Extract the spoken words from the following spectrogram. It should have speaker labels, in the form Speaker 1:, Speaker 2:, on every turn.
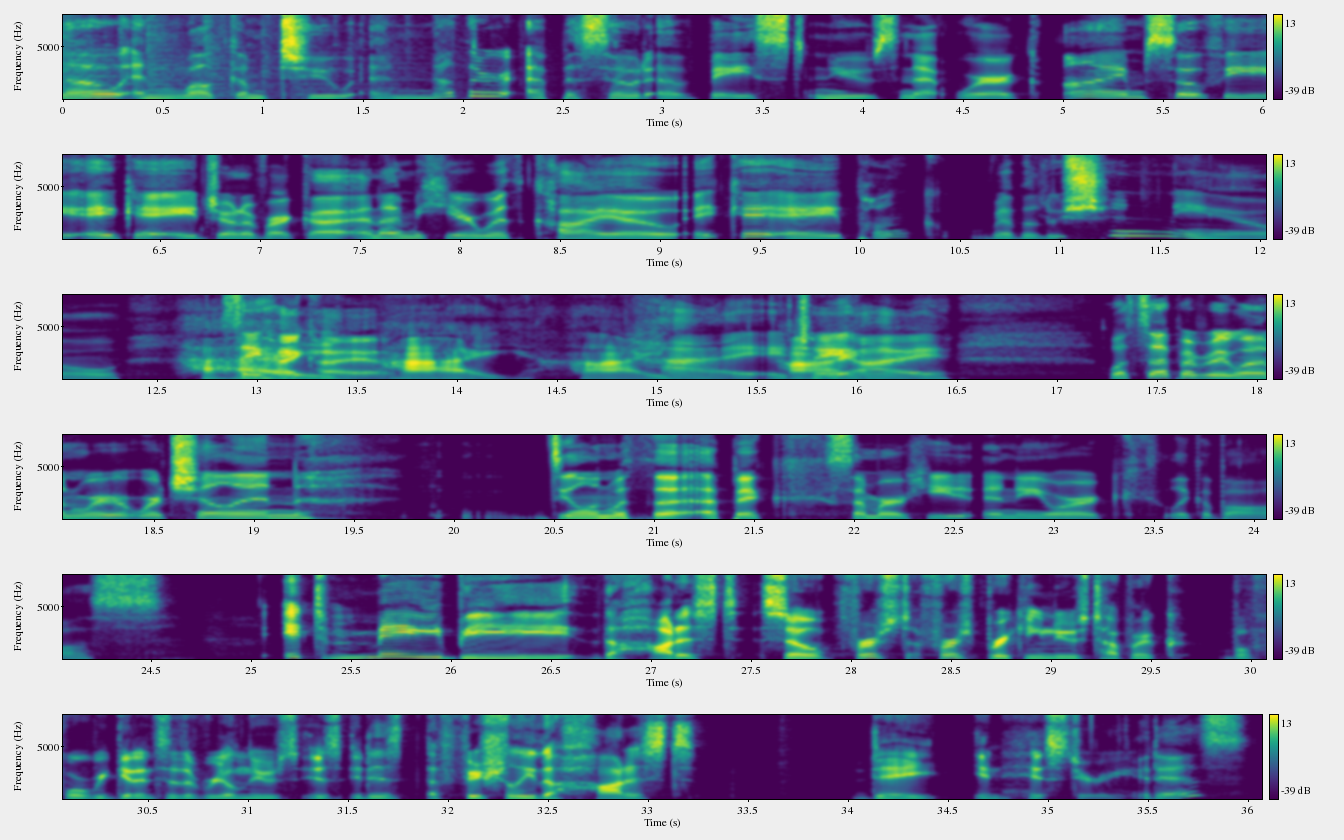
Speaker 1: Hello and welcome to another episode of Based News Network. I'm Sophie, aka Joan of Arca, and I'm here with Caio, aka Punk Revolution.
Speaker 2: Hi.
Speaker 1: Say hi, Kaya.
Speaker 2: Hi. Hi.
Speaker 1: Hi, H A I. What's up, everyone? We're we're chilling, dealing with the epic summer heat in New York like a boss.
Speaker 2: It may be the hottest. So first, first breaking news topic before we get into the real news is it is officially the hottest day in history.
Speaker 1: It is.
